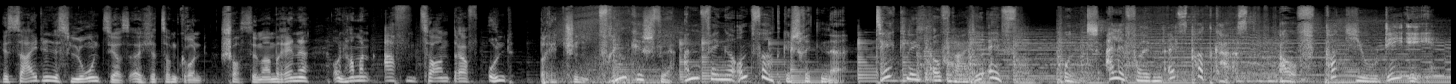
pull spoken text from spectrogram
Es sei denn, es lohnt sich aus euch zum Grund. Schoss im am Rennen und haben einen Affenzahn drauf und Bretschen. Fränkisch für Anfänger und Fortgeschrittene. Täglich auf Radio F. Und alle Folgen als Podcast auf podu.de.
